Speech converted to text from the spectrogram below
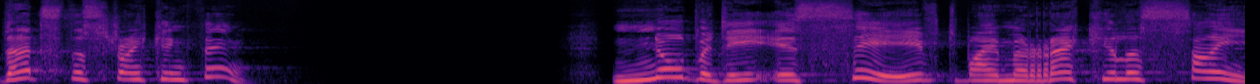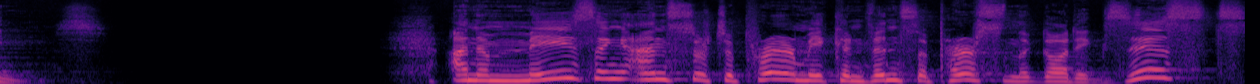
That's the striking thing. Nobody is saved by miraculous signs. An amazing answer to prayer may convince a person that God exists,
